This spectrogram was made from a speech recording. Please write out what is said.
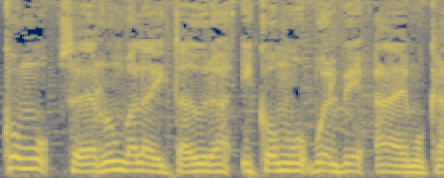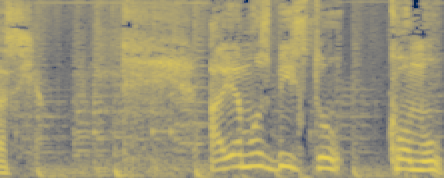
cómo se derrumba la dictadura y cómo vuelve a la democracia. Habíamos visto cómo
